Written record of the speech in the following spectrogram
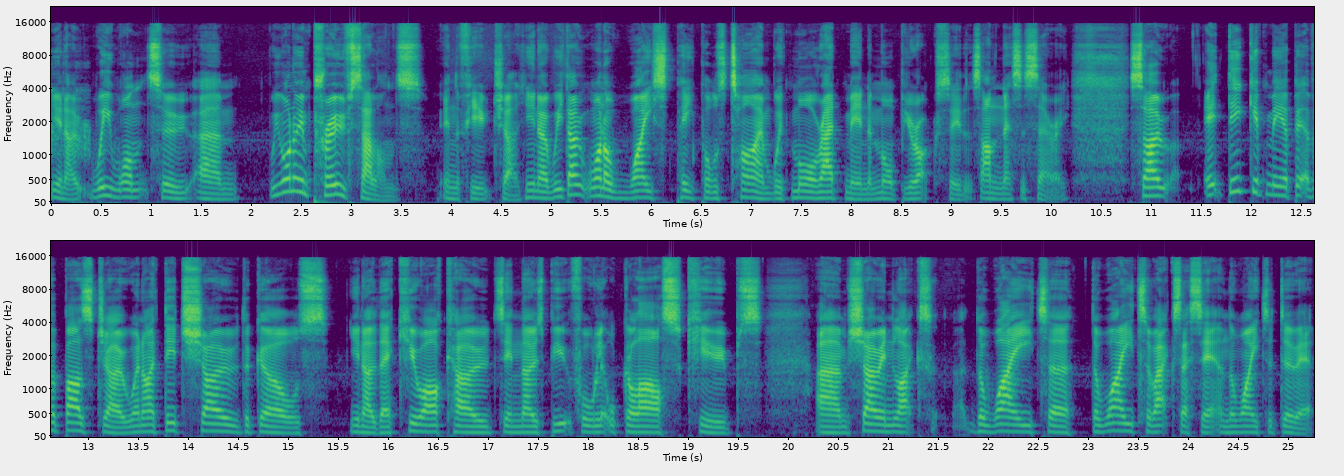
you know, we want to um, we want to improve salons in the future. You know, we don't want to waste people's time with more admin and more bureaucracy that's unnecessary. So it did give me a bit of a buzz, Joe, when I did show the girls, you know, their QR codes in those beautiful little glass cubes, um, showing like the way to the way to access it and the way to do it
